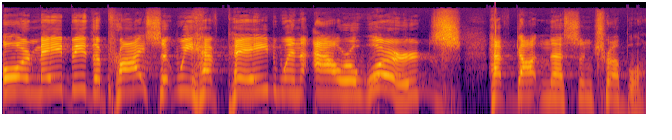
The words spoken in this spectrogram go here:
or maybe the price that we have paid when our words have gotten us in trouble.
